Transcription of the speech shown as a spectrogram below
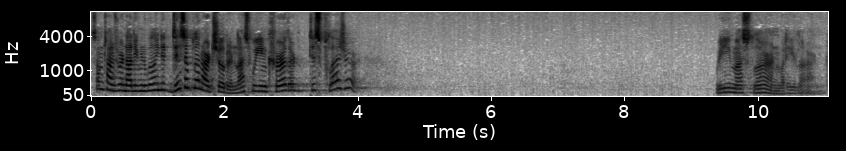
Sometimes we're not even willing to discipline our children lest we incur their displeasure. We must learn what he learned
